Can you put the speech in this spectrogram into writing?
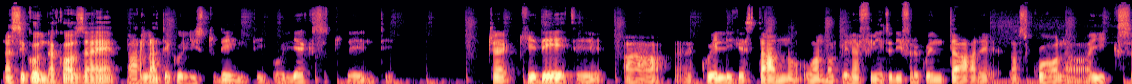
La seconda cosa è parlate con gli studenti o gli ex studenti, cioè chiedete a eh, quelli che stanno o hanno appena finito di frequentare la scuola X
